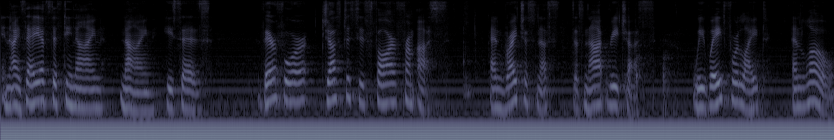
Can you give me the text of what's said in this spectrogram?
In Isaiah 59 9, he says, Therefore, justice is far from us, and righteousness does not reach us. We wait for light, and lo,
